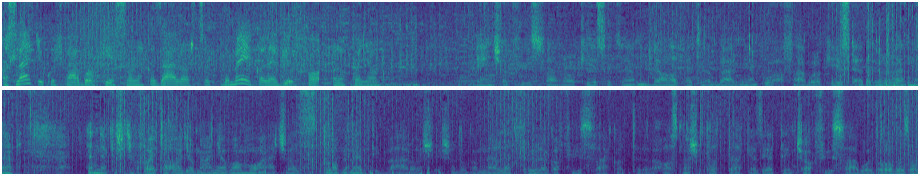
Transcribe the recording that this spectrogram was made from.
Azt látjuk, hogy fából készülnek az állarcok, de melyik a legjobb fa alapanyag? Én csak fűzfából készítem, de alapvetően bármilyen puha fából készíthető lenne. Ennek is egyfajta hagyománya van, Mohács az Dunamenti város, és a Duna mellett főleg a fűzfákat hasznosították, ezért én csak fűzfából dolgozom.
